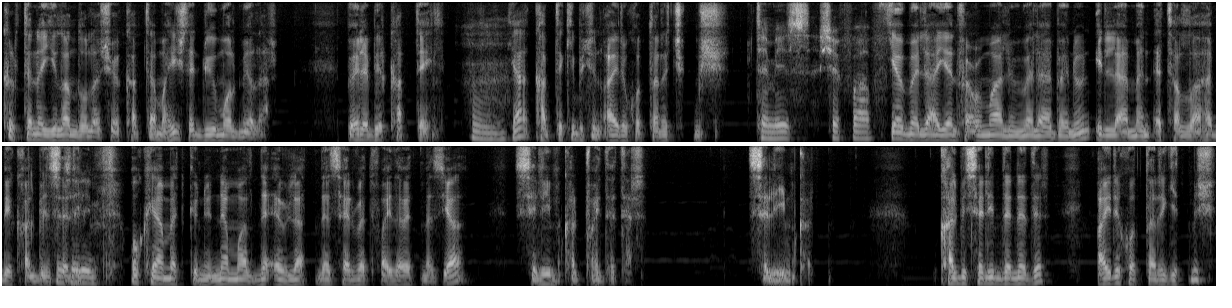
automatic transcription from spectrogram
40 tane yılan dolaşıyor kalpte ama hiç de düğüm olmuyorlar. Böyle bir kalp değil. Ya kalpteki bütün ayrı kotları çıkmış. Temiz, şeffaf. Yevme la yenfe'u malun ve la benun illa men etallaha bi kalbin. Selim. O kıyamet günü ne mal ne evlat ne servet fayda etmez ya. Selim kalp fayda eder. Selim kalp. Kalbi selim de nedir? Ayrı kodları gitmiş.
